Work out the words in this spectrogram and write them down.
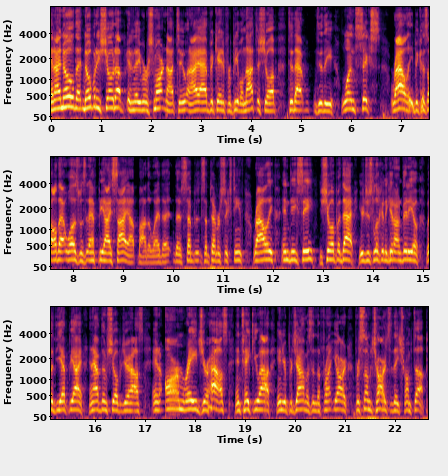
and I know that nobody showed up, and they were smart not to. And I advocated for people not to show up to that to the one six rally because all that was was an FBI psyop. By the way, the the September 16th rally in D.C. You show up at that, you're just looking to get on video with the FBI and have them show up at your house and arm raid your house and take you out in your pajamas in the front yard for some charge that they trumped up.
